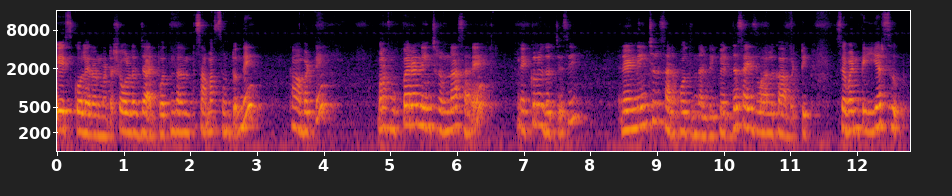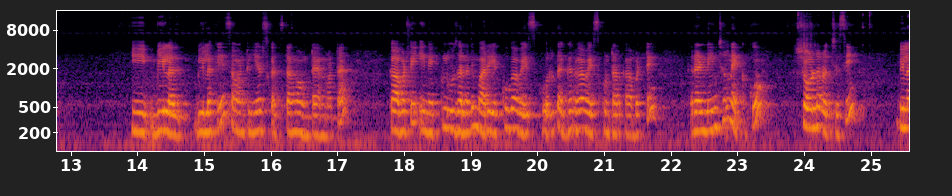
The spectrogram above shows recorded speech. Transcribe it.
వేసుకోలేరు అనమాట షోల్డర్ జారిపోతుంది అంత సమస్య ఉంటుంది. కాబట్టి మనకు ముప్పై రెండు ఇంచులు ఉన్నా సరే నెక్ లూజ్ వచ్చేసి రెండు ఇంచులు సరిపోతుందండి. పెద్ద సైజు వాళ్ళు కాబట్టి సెవెంటీ ఇయర్స్ ఈ వీళ్ళ వీళ్ళకి సెవెంటీ ఇయర్స్ ఖచ్చితంగా ఉంటాయన్నమాట. కాబట్టి ఈ నెక్ లూజ్ అనేది మరీ ఎక్కువగా వేసుకోరు దగ్గరగా వేసుకుంటారు కాబట్టి రెండు ఇంచుల నెక్కు షోల్డర్ వచ్చేసి వీళ్ళ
